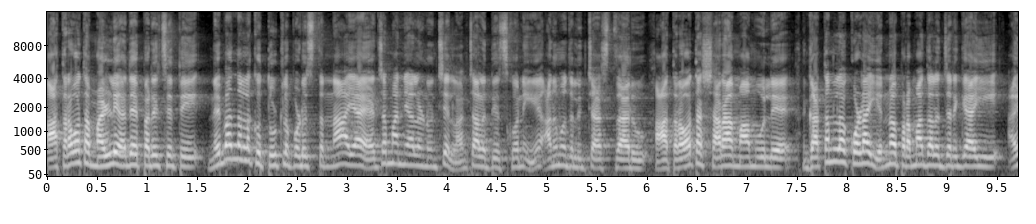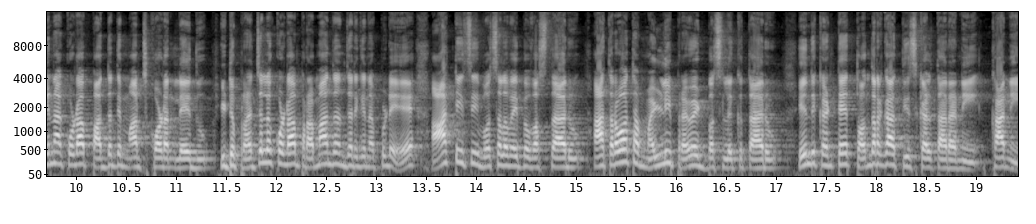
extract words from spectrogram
ఆ తర్వాత మళ్ళీ అదే పరిస్థితి. నిబంధనలకు తూట్లు పొడుస్తున్న ఆయా యాజమాన్యాల నుంచి లంచాలు తీసుకొని అనుమతులు ఇచ్చేస్తారు. ఆ తర్వాత షరా మామూలే. గతంలో కూడా ఎన్నో ప్రమాదాలు జరిగాయి. అయినా కూడా పద్ధతి మార్చుకోవడం లేదు. ఇటు ప్రజలు కూడా ప్రమాదం జరిగినప్పుడే ఆర్టీసీ బస్సుల వైపు వస్తారు. ఆ తర్వాత మళ్ళీ ప్రైవేట్ బస్సులు ఎక్కుతారు. ఎందుకంటే తొందరగా తీసుకెళ్తారని. కానీ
